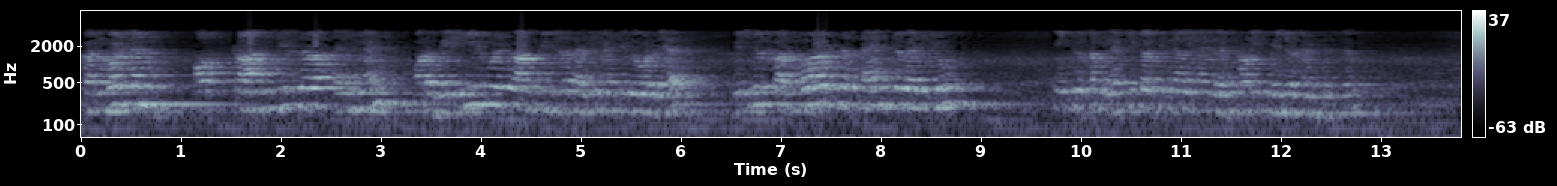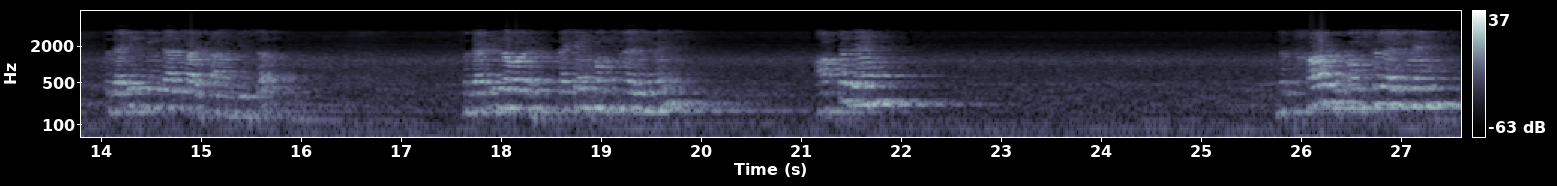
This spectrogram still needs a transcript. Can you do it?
conversion of transducer element or a variable transducer element is over there which will convert the sensed value into some electrical signal in an electronic measurement system. So that is being done by transducer. So that is our second functional element. After that, the third functional element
